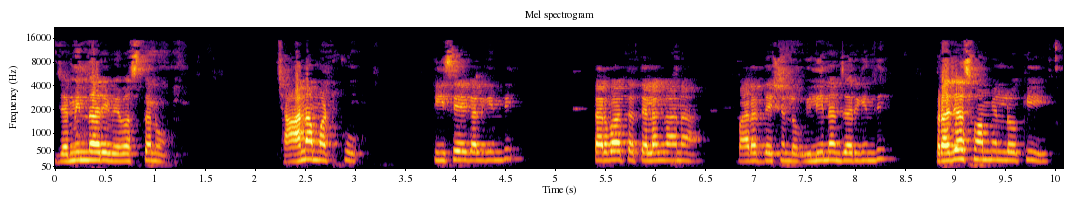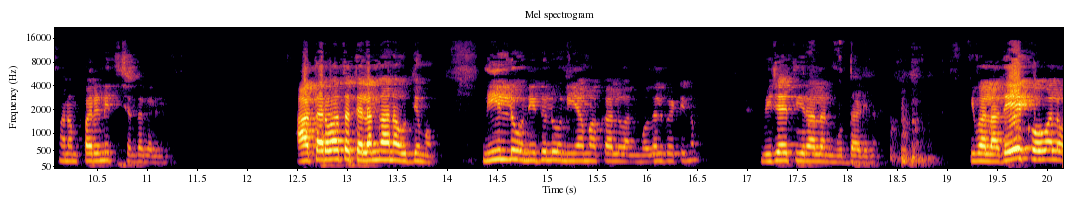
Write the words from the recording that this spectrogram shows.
జమీందారీ వ్యవస్థను చాలా మటుకు తీసేయగలిగింది. తర్వాత తెలంగాణ భారతదేశంలో విలీనం జరిగింది. ప్రజాస్వామ్యంలోకి మనం పరిణితి చెందగలిగాం. ఆ తర్వాత తెలంగాణ ఉద్యమం నీళ్ళు నిధులు నియామకాలు అని మొదలుపెట్టినాం విజయ తీరాలను ముద్దాడినాం. ఇవాళ అదే కోవలో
